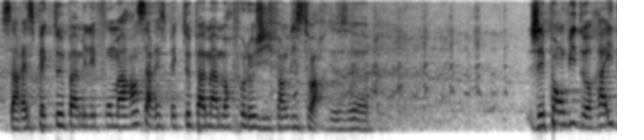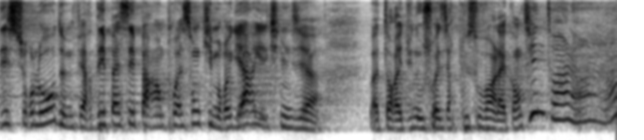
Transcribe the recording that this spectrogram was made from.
Ça respecte pas les fonds marins, ça respecte pas ma morphologie. Fin de l'histoire. Euh, J'ai pas envie de rider sur l'eau, de me faire dépasser par un poisson qui me regarde et qui me dit euh, Bah, t'aurais dû nous choisir plus souvent à la cantine, toi, là. non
